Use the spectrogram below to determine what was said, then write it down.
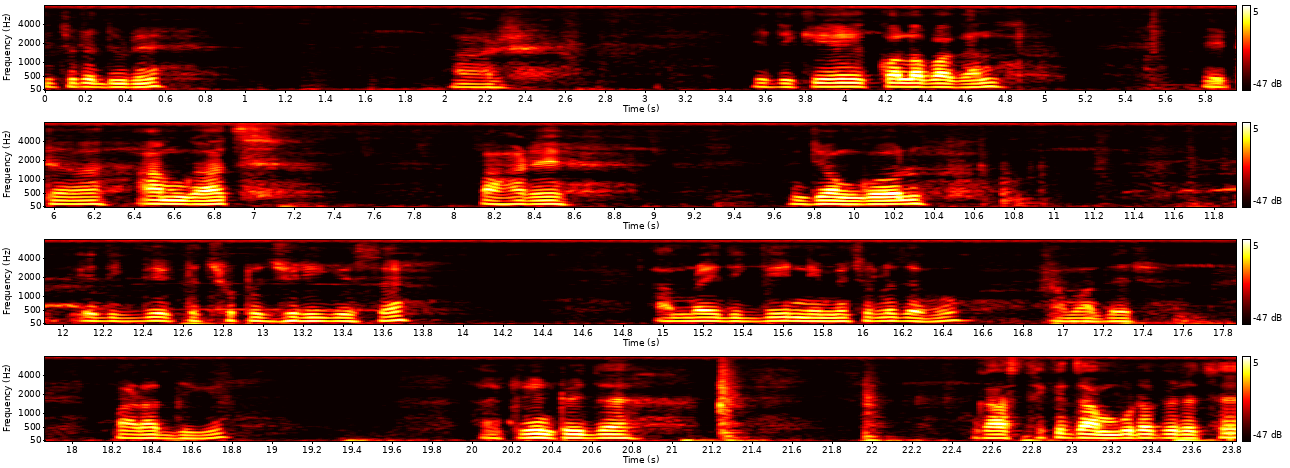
কিছুটা দূরে। আর এদিকে কলা বাগান এটা আম গাছ পাহাড়ে জঙ্গল এদিক দিয়ে একটা ছোট ঝিরি গেছে। আমরা এদিক দিয়ে নেমে চলে যাব আমাদের পাড়ার দিকে। আর ক্লিন্টইদা গাছ থেকে জাম্বুরা পেরেছে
